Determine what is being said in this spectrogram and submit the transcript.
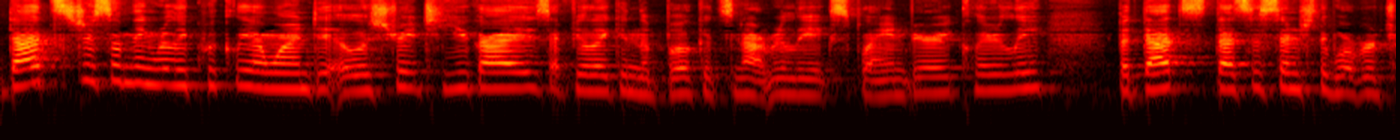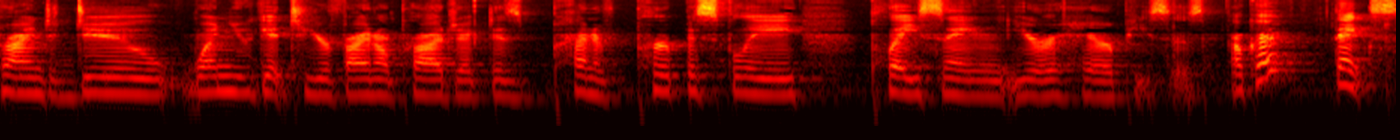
that's just something really quickly I wanted to illustrate to you guys. I feel like in the book it's not really explained very clearly, but that's that's essentially what we're trying to do when you get to your final project is kind of purposefully placing your hair pieces. Okay, thanks.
